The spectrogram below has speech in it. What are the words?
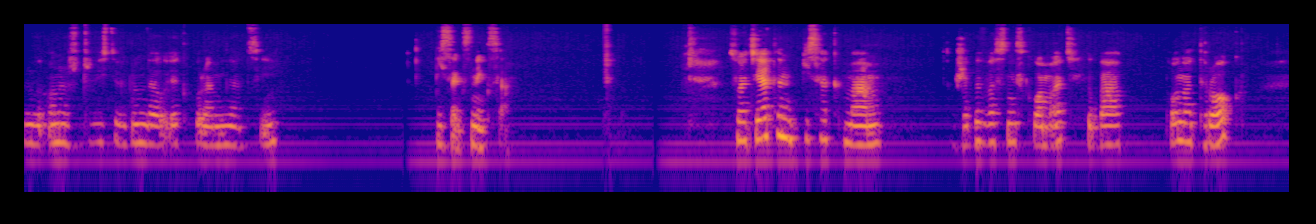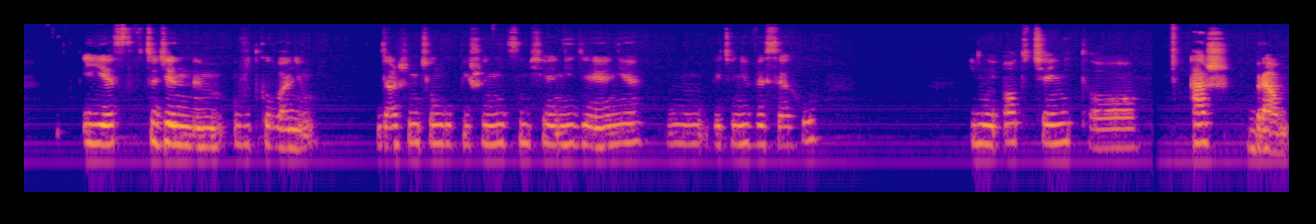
żeby one rzeczywiście wyglądały jak po laminacji. Pisak z Nyxa. Słuchajcie, ja ten pisak mam, żeby Was nie skłamać, chyba ponad rok i jest w codziennym użytkowaniu w dalszym ciągu pisze, nic nim się nie dzieje, nie, mm, wiecie, nie wysechł. I mój odcień to aż brown.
